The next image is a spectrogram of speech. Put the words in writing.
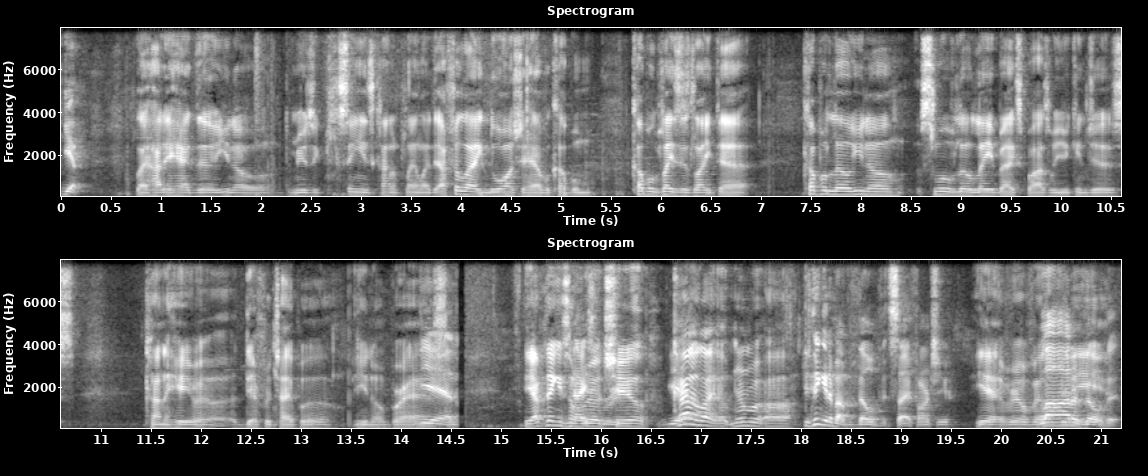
Yep. Like how they had the you know the music scenes kind of playing like that. I feel like New Orleans should have a couple couple places like that. Couple little you know smooth little laid back spots where you can just kind of hear a, a different type of you know brass. Yeah. Yeah, I'm thinking some Nice real chill. Yeah. Kind of like remember uh You're thinking about Velvet Sife, aren't you? yeah, real velvet. A lot of yeah. velvet.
